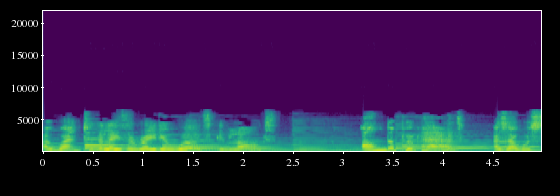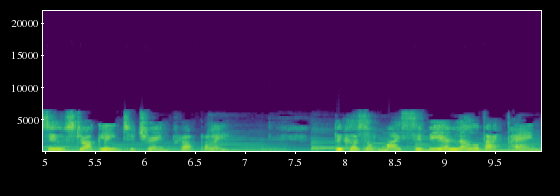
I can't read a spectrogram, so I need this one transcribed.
I went to the laser radial works in Largs, underprepared as I was still struggling to train properly. Because of my severe low back pain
